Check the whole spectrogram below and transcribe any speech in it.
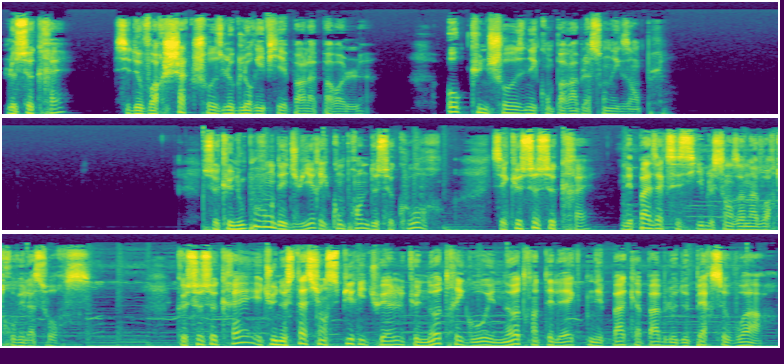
Le secret, c'est de voir chaque chose le glorifier par la parole. Aucune chose n'est comparable à son exemple. Ce que nous pouvons déduire et comprendre de ce cours, c'est que ce secret n'est pas accessible sans en avoir trouvé la source. Que ce secret est une station spirituelle que notre ego et notre intellect n'est pas capable de percevoir.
